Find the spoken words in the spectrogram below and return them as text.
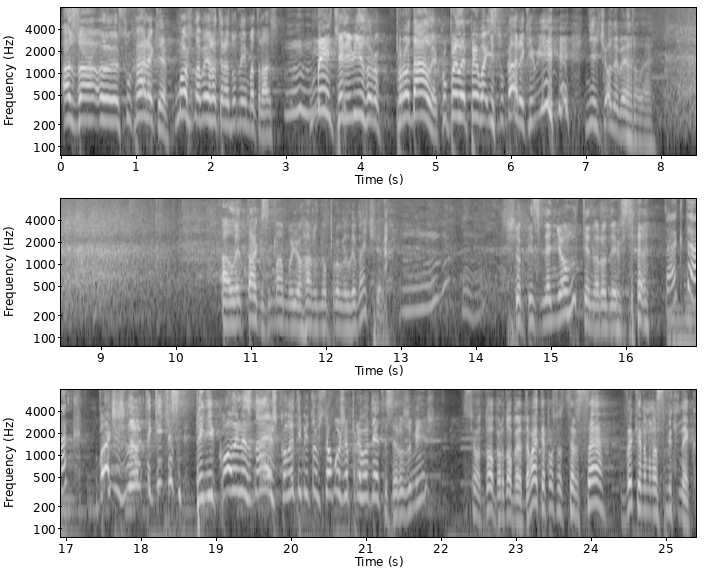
а за е, сухарики можна виграти надувний матрас. Ми телевізор продали, купили пиво і сухариків і нічого не виграли. Але так з мамою гарно провели вечір, що після нього ти народився. Так, так. Бачиш, ну такі часи. Ти ніколи не знаєш, коли тобі то все може пригодитися, розумієш? Все, добре, добре. Давайте просто це все викинемо на смітник.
